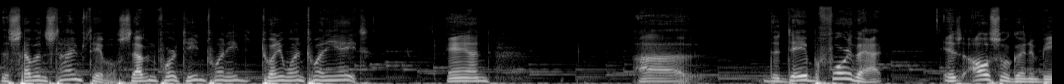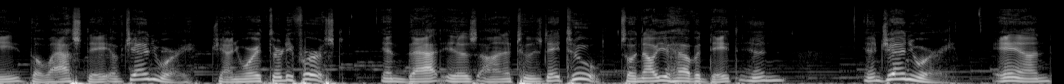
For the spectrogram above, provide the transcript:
the sevens times table 7, 14, 20, 21, 28. And uh, the day before that is also going to be the last day of January, January 31st. And that is on a Tuesday too. So now you have a date in in January. And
